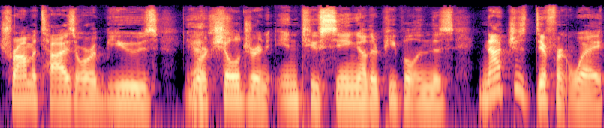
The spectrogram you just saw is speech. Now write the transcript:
traumatize or abuse your children into seeing other people in this not just different way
